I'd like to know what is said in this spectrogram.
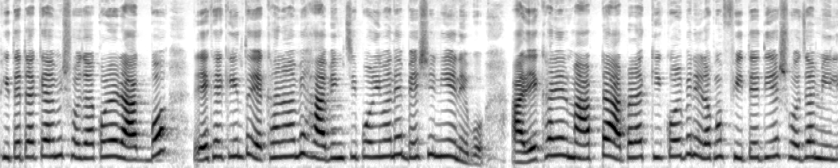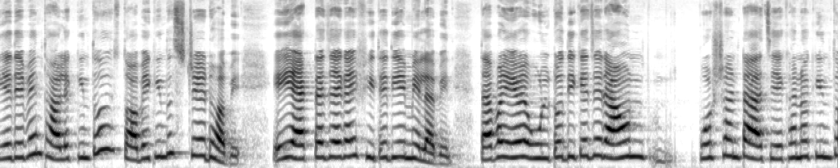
ফিতেটাকে আমি সোজা করে রাখব, রেখে কিন্তু এখানেও আমি হাফ ইঞ্চি পরিমাণে বেশি নিয়ে নেব। আর এখানের মাপটা আপনারা কি করবেন, এরকম ফিতে দিয়ে সোজা মিলিয়ে দেবেন, তাহলে কিন্তু তবে কিন্তু স্ট্রেট হবে। এই একটা জায়গায় ফিতে দিয়ে মেলাবেন। তারপর এবার উল্টো দিকে যে রাউন্ড পোর্শনটা আছে, এখানেও কিন্তু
